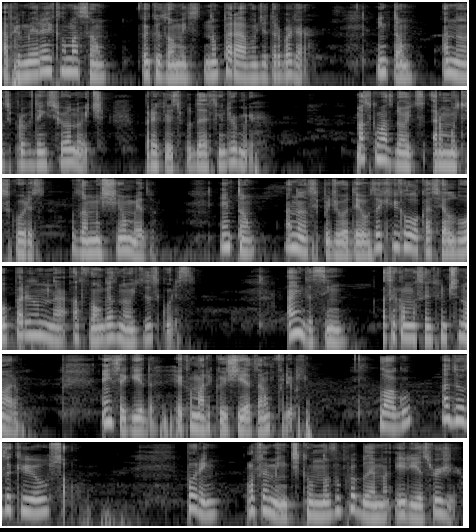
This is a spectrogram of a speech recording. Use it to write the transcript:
A primeira reclamação foi que os homens não paravam de trabalhar. Então, Anansi providenciou a noite, para que eles pudessem dormir. Mas como as noites eram muito escuras, os homens tinham medo. Então, Anansi pediu a deusa que colocasse a lua para iluminar as longas noites escuras. Ainda assim, as reclamações continuaram. Em seguida, reclamaram que os dias eram frios. Logo, a deusa criou o sol. Porém, obviamente que um novo problema iria surgir.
